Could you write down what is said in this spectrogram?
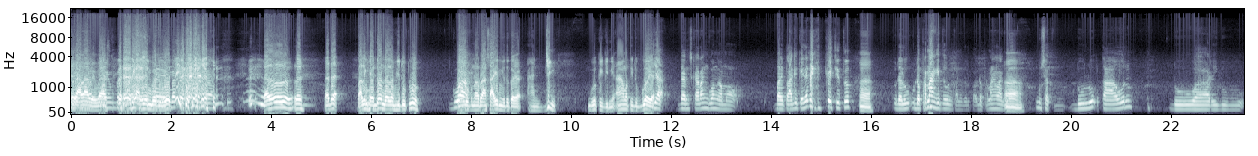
Serah lah bebas. Nanti kasihin gue duit. Lalu lu, ada paling hedon dalam hidup lu. Gua lu pernah rasain gitu kayak anjing. Gue kayak gini amat hidup gue ya. ya dan sekarang gua nggak mau balik lagi kayaknya ke, ke situ. Heeh. Udah lu udah pernah gitu kan udah, udah pernah lagi. Heeh. Buset, dulu tahun 2000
